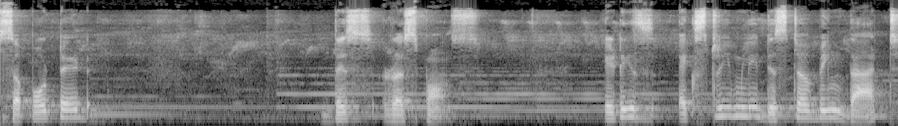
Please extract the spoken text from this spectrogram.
supported this response. It is extremely disturbing that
